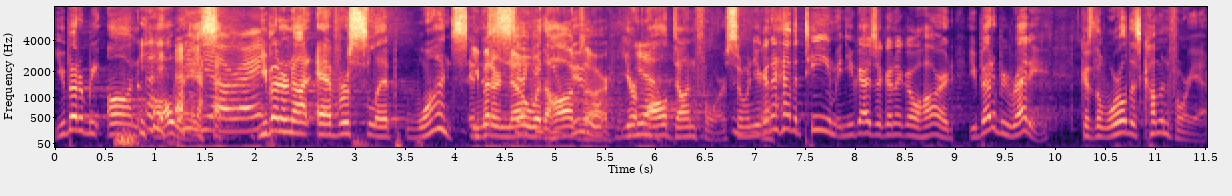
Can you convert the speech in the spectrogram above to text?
you better be on always. Yeah, right. You better not ever slip once. And You better know where the you hogs do, are. You're Yeah. all done for. So when you're going to have a team and you guys are going to go hard, you better be ready because the world is coming for you,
